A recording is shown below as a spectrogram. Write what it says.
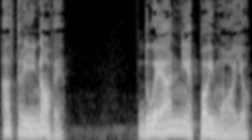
Altri nove Due anni e poi muoio.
